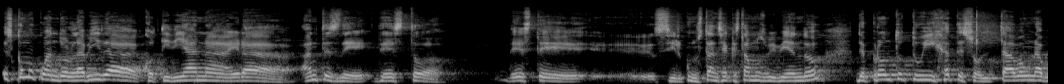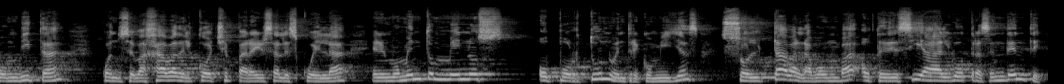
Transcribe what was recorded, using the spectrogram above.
es como cuando la vida cotidiana era antes de, esto, de esta eh, circunstancia que estamos viviendo, de pronto tu hija te soltaba una bombita cuando se bajaba del coche para irse a la escuela, en el momento menos oportuno, entre comillas, soltaba la bomba o te decía algo trascendente,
